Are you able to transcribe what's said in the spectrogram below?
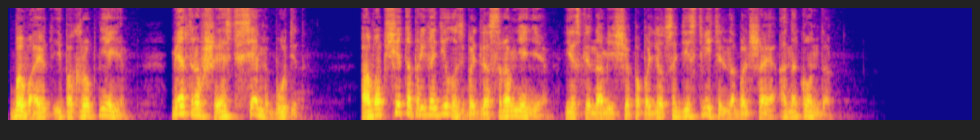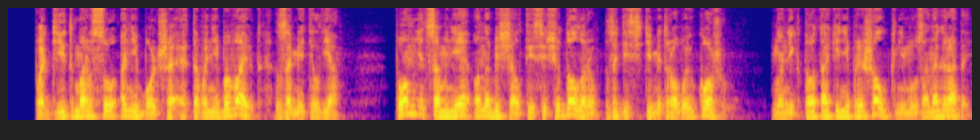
«Бывают и покрупнее. Метров шесть-семь будет. А вообще-то пригодилось бы для сравнения, если нам еще попадется действительно большая анаконда». «По Дитмарсу они больше этого не бывают», — заметил я. «Помнится мне, он обещал тысячу долларов за десятиметровую кожу, но никто так и не пришел к нему за наградой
